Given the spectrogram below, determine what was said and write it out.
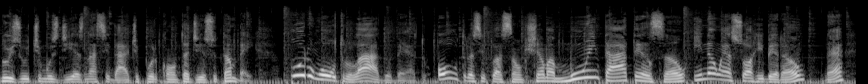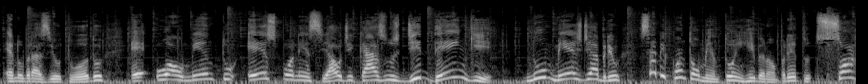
nos últimos dias na cidade por conta disso também. Por um outro lado, Beto, outra situação que chama muita atenção e não é só Ribeirão, né? É no Brasil todo, é o aumento exponencial de casos de dengue no mês de abril. Sabe quanto aumentou em Ribeirão Preto só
